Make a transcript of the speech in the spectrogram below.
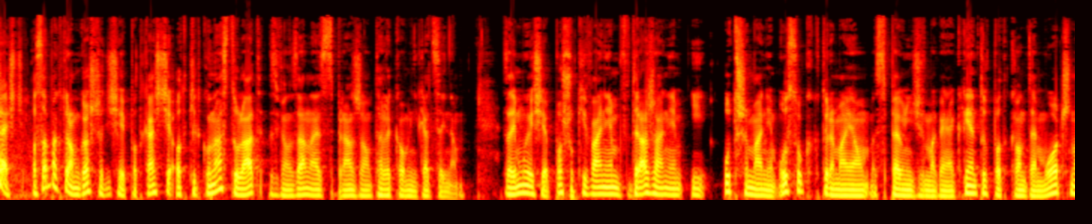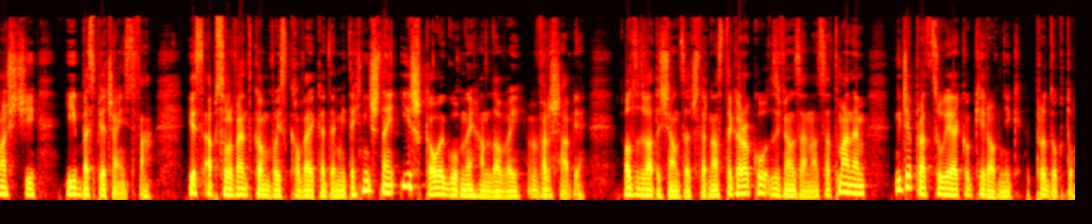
Cześć, osoba, którą goszczę dzisiaj w podcaście od kilkunastu lat związana jest z branżą telekomunikacyjną. Zajmuje się poszukiwaniem, wdrażaniem i utrzymaniem usług, które mają spełnić wymagania klientów pod kątem łączności i bezpieczeństwa. Jest absolwentką Wojskowej Akademii Technicznej i Szkoły Głównej Handlowej w Warszawie. Od 2014 roku związana z Atmanem, gdzie pracuje jako kierownik produktu.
